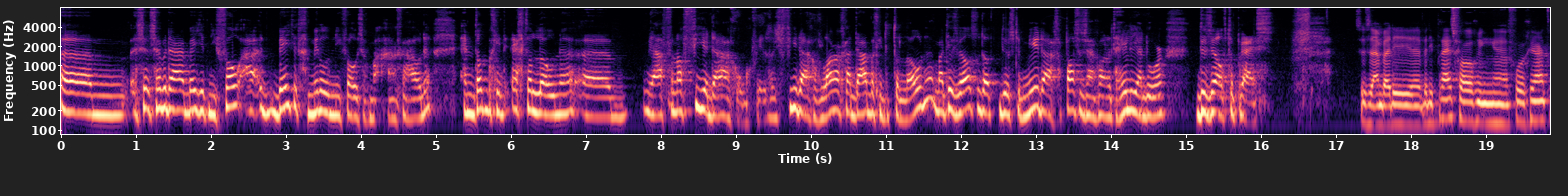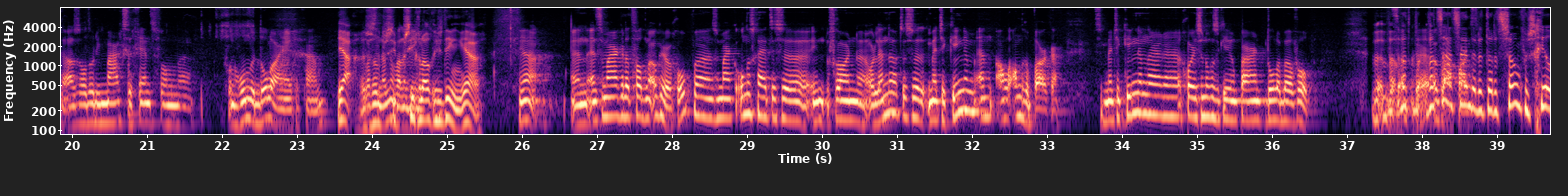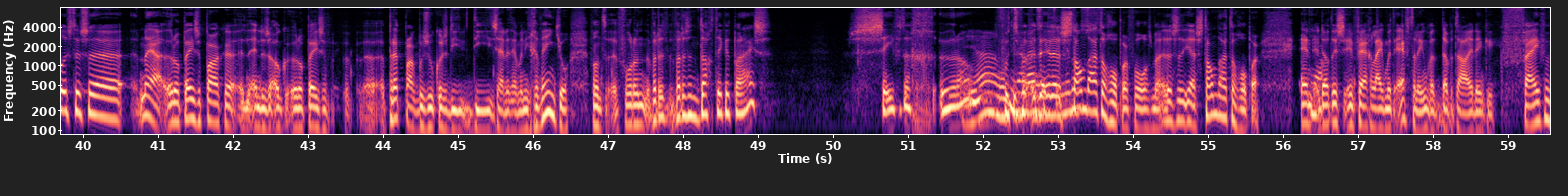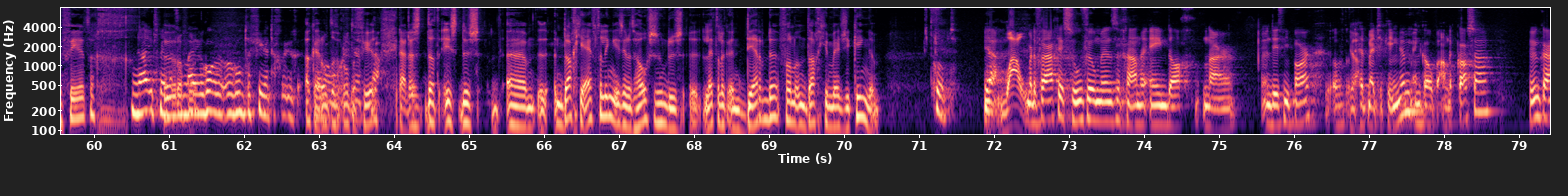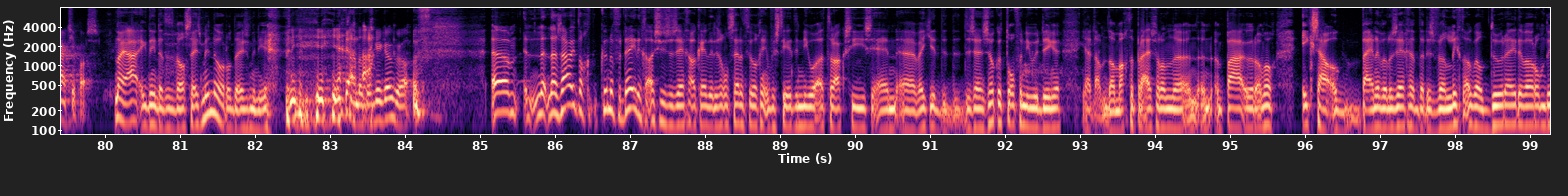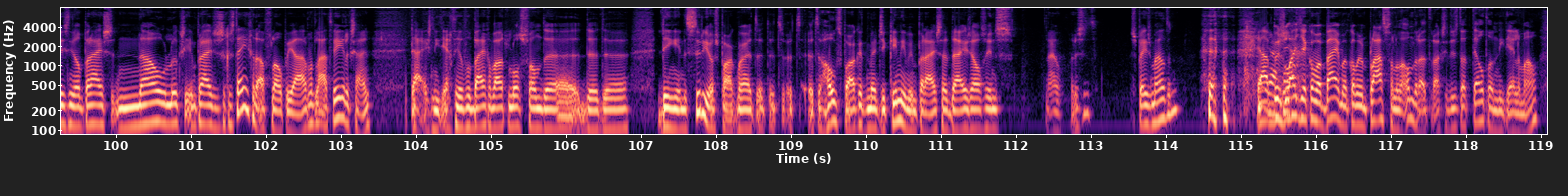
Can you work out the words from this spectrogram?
Um, ze, ze, hebben daar een beetje het niveau, een beetje het gemiddelde niveau zeg maar, aangehouden. En dat begint echt te lonen. Um, ja, vanaf vier dagen ongeveer. Dus als je vier dagen of langer gaat, daar begint het te lonen. Maar het is wel zo dat dus de meerdaagse passen zijn gewoon het hele jaar door dezelfde prijs. Ze zijn bij die, bij die prijsverhoging vorig jaar trouwens al door die magische grens van, van 100 dollar heen gegaan. Ja, dat is een, een psychologisch ding, ja. Ja, en, en ze maken, dat valt me ook heel erg op, uh, ze maken onderscheid tussen, in, vooral in Orlando, tussen Magic Kingdom en alle andere parken. Dus Magic Kingdom, daar uh, gooien ze nog eens een keer een paar dollar bovenop. Wat, wat, wat, wat staat zijn dat het, dat het zo'n verschil is tussen nou ja, Europese parken en, en dus ook Europese pretparkbezoekers, die, die zijn het helemaal niet gewend, joh. Want voor een, wat is, wat is een dagticket Parijs? 70 euro? Ja, voor, ja, de, de standaard de hopper volgens mij. Dus ja, standaard de hopper. En ja. dat is in vergelijking met Efteling, wat, daar betaal je denk ik 45 Nou, iets minder, voor mij rond de 40 euro. Oké, okay, rond, de, rond de 40. Ja. Nou, dat is, dat is dus um, een dagje Efteling is in het hoogseizoen dus letterlijk een derde van een dagje Magic Kingdom. Klopt. Ja, wow. maar de vraag is hoeveel mensen gaan er één dag naar een Disneypark of het Magic Kingdom en kopen aan de kassa hun kaartje pas. Nou ja, ik denk dat het wel steeds minder wordt op deze manier. ja, ja, dat denk ik ook wel. Um, zou je toch kunnen verdedigen als je zou zeggen: Oké, er is ontzettend veel geïnvesteerd in nieuwe attracties. En uh, weet je, er zijn zulke toffe nieuwe dingen. Ja, dan, dan mag de prijs wel een, een, een paar euro omhoog. Ik zou ook bijna willen zeggen: dat is wellicht ook wel de reden waarom Disneyland Parijs nauwelijks in prijs is gestegen de afgelopen jaren. Want laten we eerlijk zijn, daar is niet echt heel veel bijgebouwd, los van de, de, de dingen in het Studiospark. Maar het, het, het, het, het hoofdpark, het Magic Kingdom in Parijs, daar is al sinds, nou, wat is het? Space Mountain? ja, ja, Buzz Lightyear kwam erbij, maar kwam in plaats van een andere attractie. Dus dat telt dan niet helemaal.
